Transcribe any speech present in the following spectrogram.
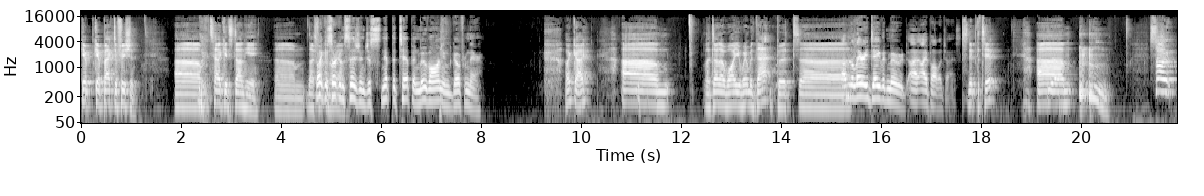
get get back to fishing. Um, it's how it gets done here. Um, no It's like a fucking around. circumcision. Just snip the tip and move on and go from there. Okay. Um, I don't know why you went with that, but uh, I'm in a Larry David mood. I, I apologize. snip the tip. Um, so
